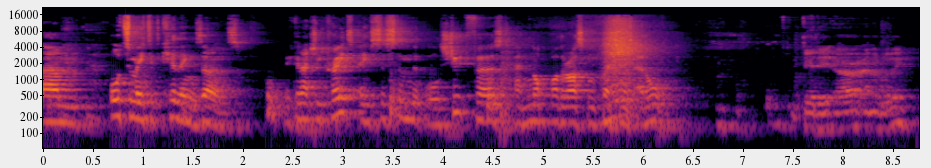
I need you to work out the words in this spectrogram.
um, automated killing zones. We can actually create a system that will shoot first and not bother asking questions at all. DDR, anybody?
